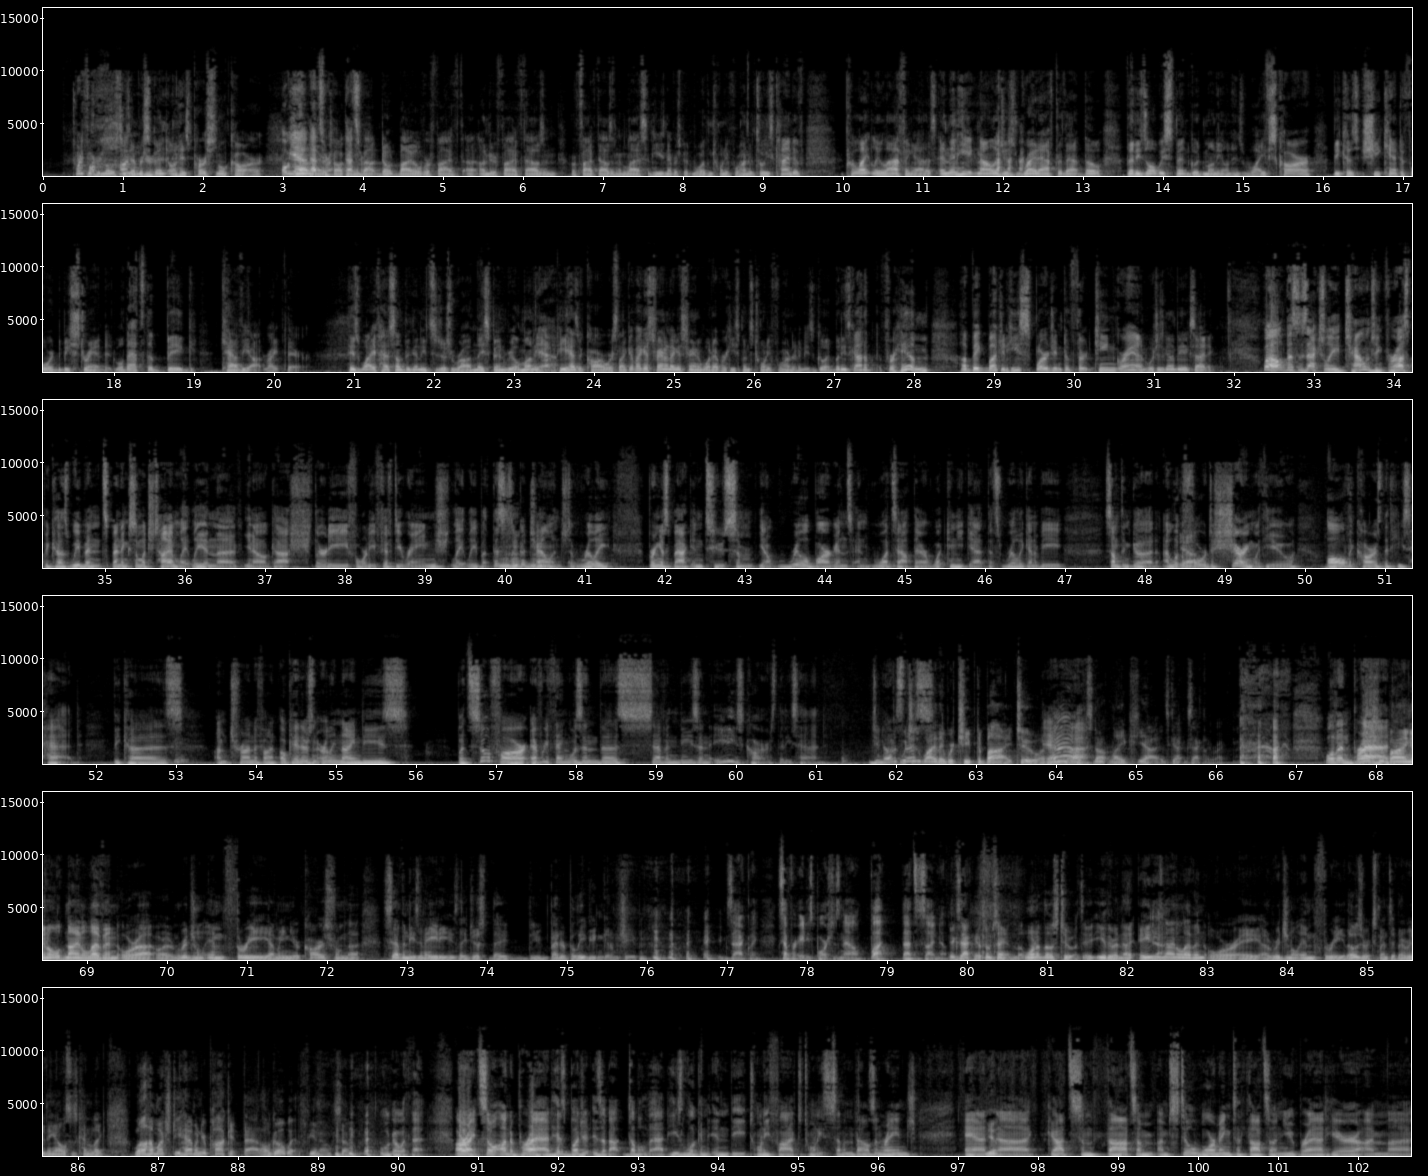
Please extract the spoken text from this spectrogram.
is the most he's ever spent on his personal car. Oh, yeah, that's right, talking that's about don't buy over five uh, under five thousand or five thousand and less, and he's never spent more than twenty four hundred. So he's kind of politely laughing at us, and then he acknowledges right after that though that he's always spent good money on his wife's car because she can't afford to be stranded. Well, that's the big caveat right there. His wife has something that needs to just run. They spend real money Yeah. on it. He has a car where it's like, if I get stranded, I get stranded. Whatever. He spends twenty four hundred and he's good. But he's got a, for him a big budget. He's splurging to thirteen grand, which is going to be exciting. Well, this is actually challenging for us because we've been spending so much time lately in the, you know, gosh, 30, 40, 50 range lately. But this is a mm-hmm, good mm-hmm. challenge to really bring us back into some, you know, real bargains and what's out there. What can you get that's really going to be something good? I look Yeah. forward to sharing with you all the cars that he's had because I'm trying to find, okay, there's an early 90s. But so far, everything was in the 70s and 80s cars that he's had. Did you notice Which this? is why they were cheap to buy too. I mean, you know, Yeah. it's not like yeah, it's got exactly right. Well, then Brad, Unless you're buying an old 911 or a, or an original M3, I mean, your cars from the 70s and 80s, they just they you better believe you can get them cheap. exactly. Except for 80s Porsches now. But that's a side note. exactly, that's what I'm saying. One of those two. It's either an uh, 80s Yeah. 911 or a original M3. Those are expensive. Everything else is kind of like, well, how much do you have in your pocket? That I'll go with, you know. So We'll go with that. All right. So on to Brad. His budget is about double that. He's looking in the 25 to 27,000 range. And Yep. uh, got some thoughts. I'm I'm still warming to thoughts on you, Brad. Here, I'm uh,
